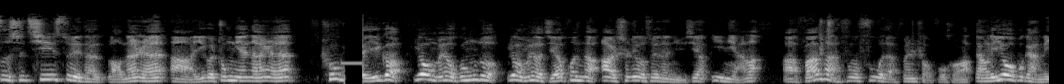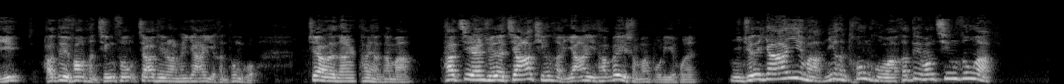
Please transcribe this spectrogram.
四十七岁的老男人啊，一个中年男人出轨一个又没有工作又没有结婚的二十六岁的女性，一年了啊，反反复复的分手复合，想离又不敢离，而对方很轻松，家庭让他压抑，很痛苦。这样的男人他想干嘛？他既然觉得家庭很压抑，他为什么不离婚？你觉得压抑吗？你很痛苦吗？和对方轻松啊？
